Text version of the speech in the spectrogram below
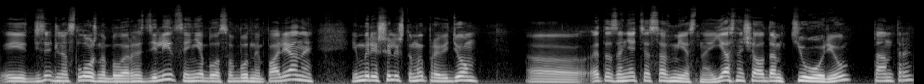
и действительно сложно было разделиться, и не было свободной поляны, и мы решили, что мы проведем Э, это занятие совместное. Я сначала дам теорию тантры.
